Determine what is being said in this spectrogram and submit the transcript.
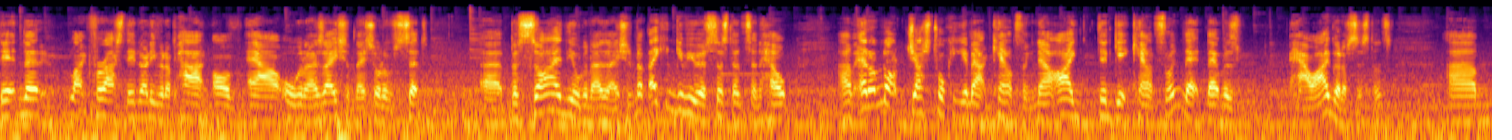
they're, they're, like for us, they're not even a part of our organisation. They sort of sit uh, beside the organisation, but they can give you assistance and help. Um, and I'm not just talking about counselling. Now, I did get counselling. That that was how I got assistance. Um,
